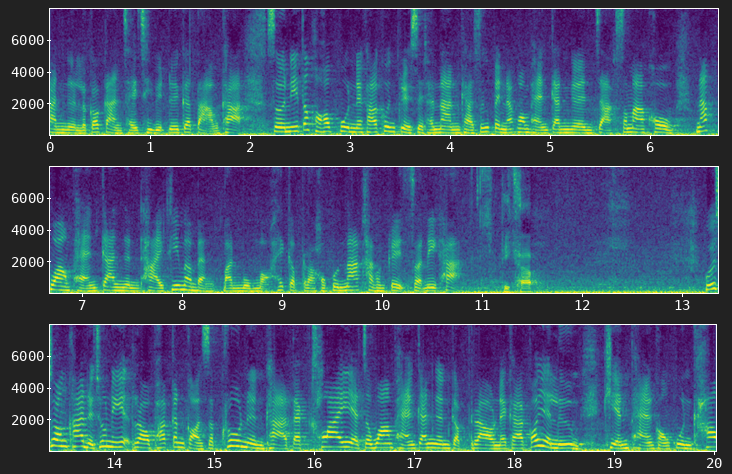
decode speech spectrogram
การเงินแล้วก็การใช้ชีวิตด้วยก็ตามค่ะ ส่วนวันนี้ต้องขอขอบคุณนะคะ คุณเกรษเศรษฐนันท์ค่ะ ซึ่งเป็นนักวางแผนการเงินจากสมาคม นักวางแผนการเงินไทยที่มาแบ่งปันมุมมองให้กับเราขอบคุณมากค่ะคุณเกรษสวัสดีค่ะสวัสดีครับ คุณผู้ชมคะเดี๋ยวช่วงนี้เราพักกันก่อนสักครู่หนึ่งค่ะ แต่ใครอยากจะวางแผนการเงินกับเรานะคะ ก็อย่าลืมเขียนแผนของคุณเข้า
